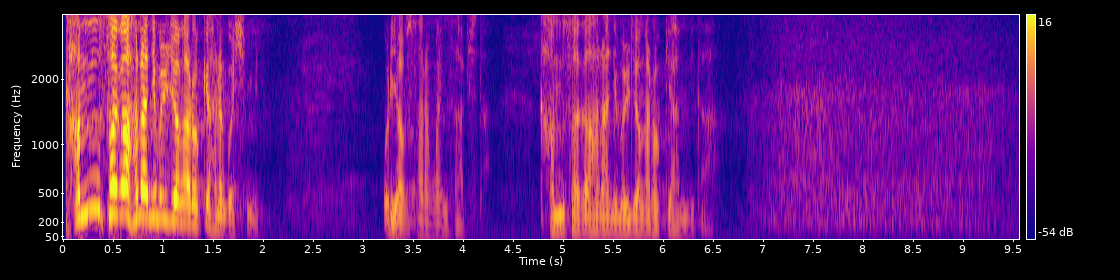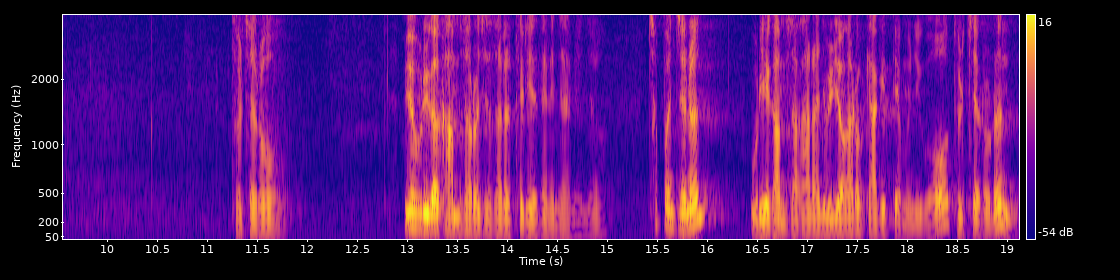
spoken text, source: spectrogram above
감사가 하나님을 영화롭게 하는 것입니다. 우리 옆 사람과 인사합시다. 감사가 하나님을 영화롭게 합니다. 둘째로 왜 우리가 감사로 제사를 드려야 되느냐면요. 첫 번째는 우리의 감사가 하나님을 영화롭게 하기 때문이고 둘째로는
